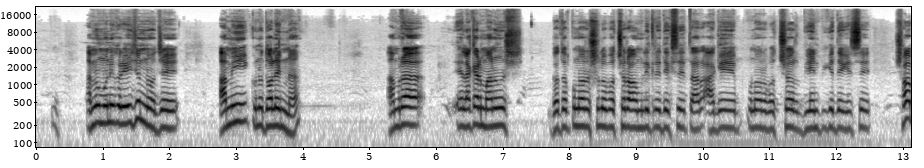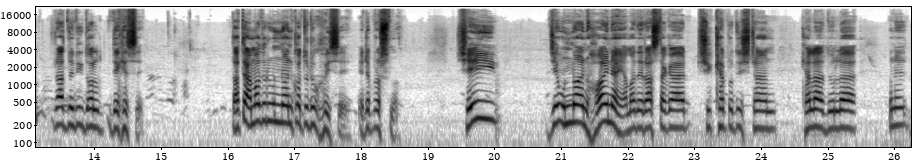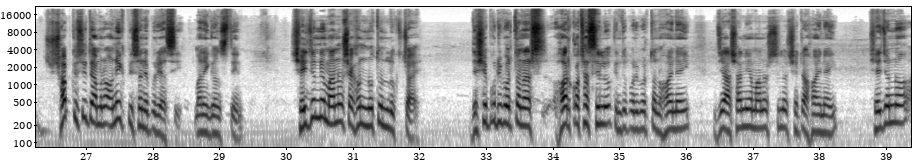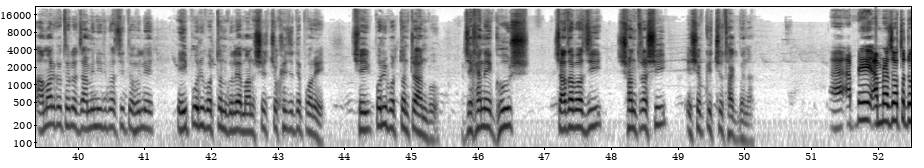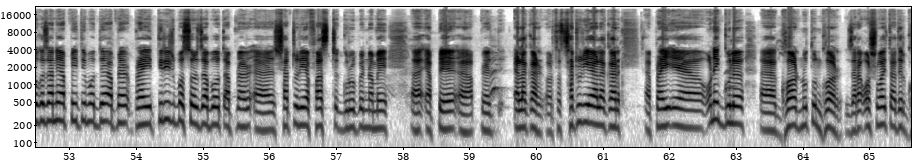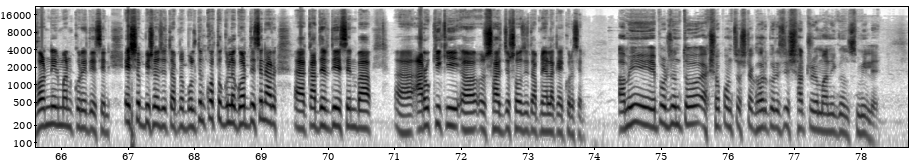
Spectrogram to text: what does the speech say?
আমি মনে করি এই জন্য যে আমি কোনো দলের না আমরা এলাকার মানুষ গত পনেরো ষোলো বছর আওয়ামী লীগকে দেখছে, তার আগে পনেরো বছর বিএনপিকে দেখেছে, সব রাজনৈতিক দল দেখেছে। তাতে আমাদের উন্নয়ন কতটুকু হয়েছে, এটা প্রশ্ন। সেই যে উন্নয়ন হয় নাই, আমাদের রাস্তাঘাট, শিক্ষা প্রতিষ্ঠান, খেলাধুলা মানে সব কিছুতে আমরা অনেক পিছনে পড়ে আছি, মানিকগঞ্জ দিন সেই জন্য মানুষ এখন নতুন লোক চায়। দেশে পরিবর্তন আস হওয়ার কথা ছিল, কিন্তু পরিবর্তন হয় নাই। যে আশা নিয়ে মানুষ ছিল সেটা হয় নাই। সেই জন্য আমার কথা হলো, জামি নির্বাচিত হলে এই পরিবর্তনগুলো মানুষের চোখে যেতে পড়ে, সেই পরিবর্তনটা আনব। যেখানে ঘুষ, চাঁদাবাজি, সন্ত্রাসী, এসব কিছু থাকবে না। আপনি, আমরা যতটুকু জানি, আপনি ইতিমধ্যে আপনার প্রায় তিরিশ বছর যাবৎ আপনার সাটুরিয়া ফার্স্ট গ্রুপের নামে আপনি আপনার এলাকার, অর্থাৎ সাটুরিয়া এলাকার প্রায় অনেকগুলো ঘর, নতুন ঘর, যারা অসহায় তাদের ঘর নির্মাণ করে দিয়েছেন। এসব বিষয়ে যদি আপনি বলতেন, কতগুলো ঘর দিয়েছেন আর কাদের দিয়েছেন বা আরও কি কি সাহায্য সহযোগিতা আপনি এলাকায় করেছেন? আমি এ পর্যন্ত একশো পঞ্চাশটা ঘর করেছি সাটুরে মানিকগঞ্জ মিলে।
